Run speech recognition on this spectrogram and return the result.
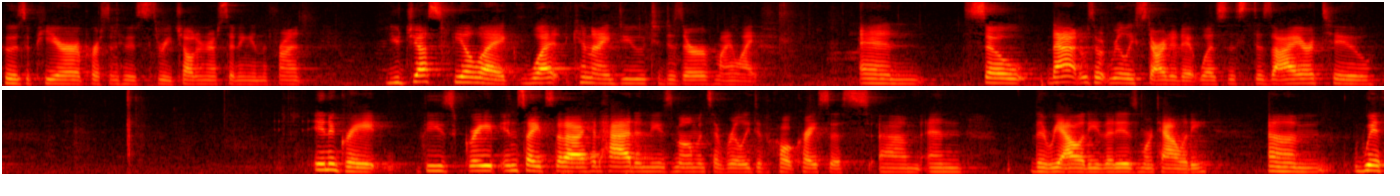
who's a peer, a person whose three children are sitting in the front, you just feel like, what can I do to deserve my life? And so that was what really started it was this desire to integrate these great insights that I had had in these moments of really difficult crisis um, and the reality that is mortality um, with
